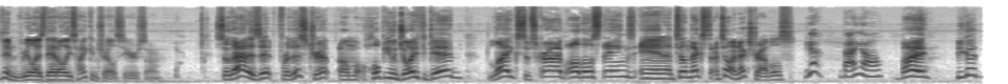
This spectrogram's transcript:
I didn't realize they had all these hiking trails here. So, Yeah. so that is it for this trip. Um, hope you enjoyed. If you did, like, subscribe, all those things, and until next until our next travels. Yeah. Bye, y'all. Bye. Be good.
